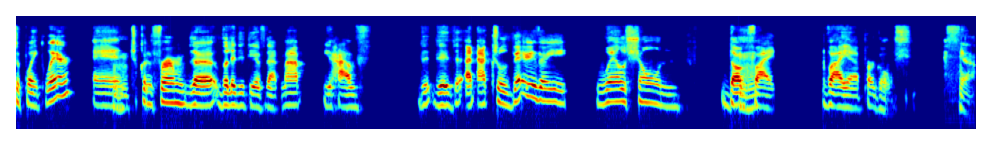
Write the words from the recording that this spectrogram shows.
to point where and Mhm. to confirm the validity of that map you have the, the, the an actual very very well shown dogfight via Purrgils. Yeah.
